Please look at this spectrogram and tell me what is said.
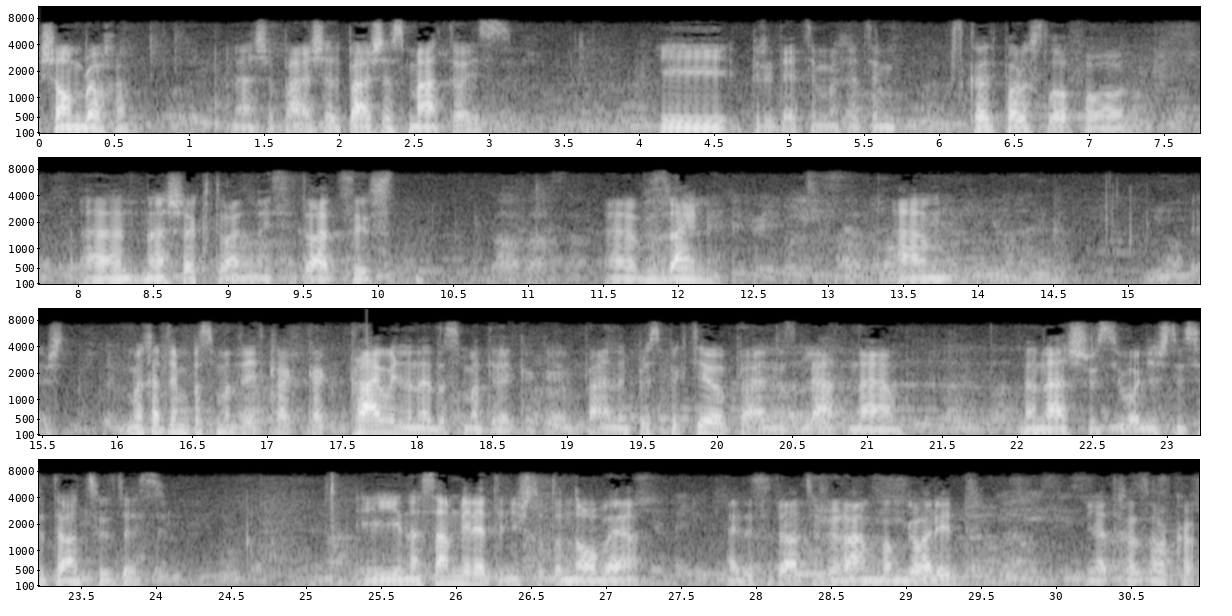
Шалом Броха. Наша Паша это Паша с Матойс. И перед этим мы хотим сказать пару слов о э, нашей актуальной ситуации в, э, в Израиле. Эм, мы хотим посмотреть, как, как правильно на это смотреть, какая правильная перспектива, правильный взгляд на, на нашу сегодняшнюю ситуацию здесь. И на самом деле это не что-то новое. Эта ситуация уже Рамбам говорит, Яд Хазока.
